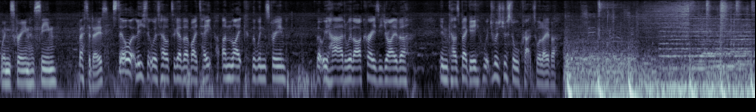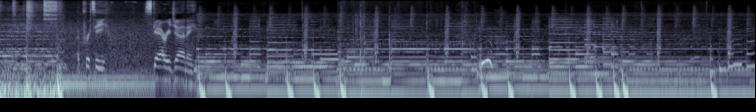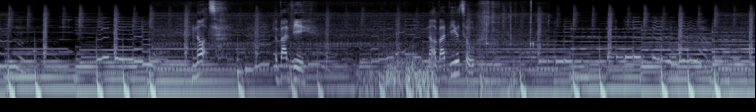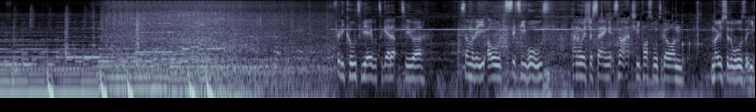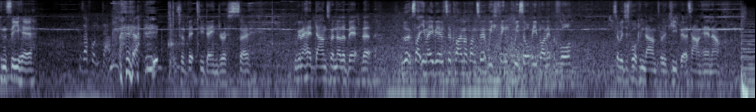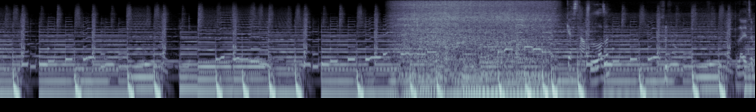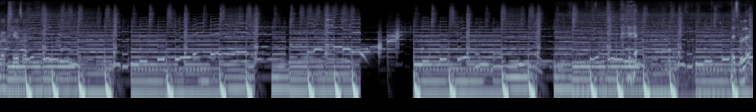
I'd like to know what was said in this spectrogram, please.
Windscreen has seen better days. Still, at least it was held together by tape, unlike the windscreen that we had with our crazy driver in Kazbegi, which was just all cracked all over. A pretty scary journey. Not a bad view. Not a bad view at all. Pretty cool to be able to get up to uh, some of the old city walls. Hannah was just saying it's not actually possible to go on most of the walls that you can see here Because I've fallen down. it's a bit too dangerous so we're gonna head down to another bit that looks like you may be able to climb up onto it. We think we saw people on it before. So we're just walking down through a cute bit of town here now. Guest house Loza. Loads of rugs here as well Let's have a look.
